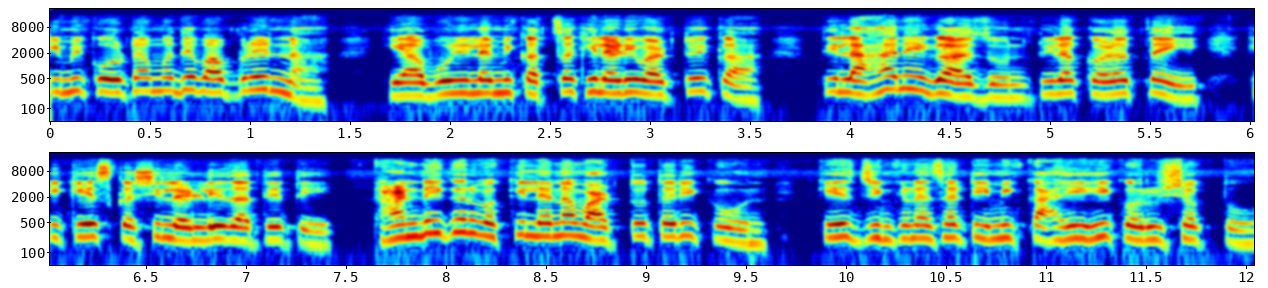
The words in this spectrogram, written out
की मी कोर्टामध्ये वापरेन ना. ही अबोलीला मी कच्चा खिलाडी वाटतोय का? ती लहान आहे का अजून. तिला कळत नाही की केस कशी लढली जाते ते. खांडेकर वकील यांना वाटतो तरी कोण? केस जिंकण्यासाठी मी काहीही करू शकतो.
